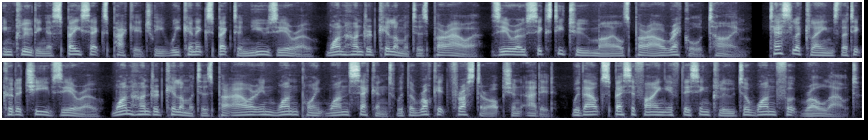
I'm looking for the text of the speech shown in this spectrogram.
including a SpaceX package, we can expect a new 0, 100 km per hour, 0, 62 miles per hour record time. Tesla claims that it could achieve 0, 100 km per hour in 1.1 seconds with the rocket thruster option added, without specifying if this includes a 1 foot rollout.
